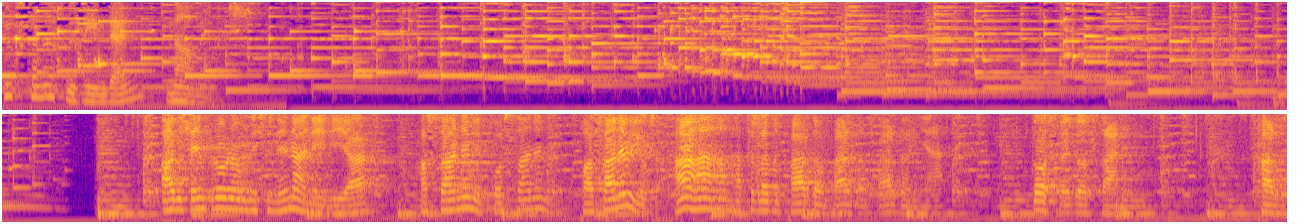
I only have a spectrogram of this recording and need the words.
Türk Sanat Müziğinden nameler. Abi senin programın ismi ne naneydi ya? Hastane mi, postane mi? Pastane mi yoksa? Ha ha ha hatırladım pardon pardon pardon ya. Dost ve dostane. Pardon.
